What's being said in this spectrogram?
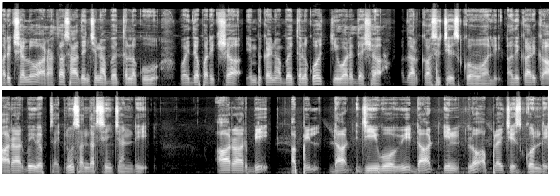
పరీక్షలో అర్హత సాధించిన అభ్యర్థులకు వైద్య పరీక్ష ఎంపికైన అభ్యర్థులకు చివరి దశ. దరఖాస్తు చేసుకోవాలి. అధికారిక ఆర్ఆర్బి వెబ్సైట్ను సందర్శించండి. RRB apply dot GOV dot ఇన్లో అప్లై చేసుకోండి.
